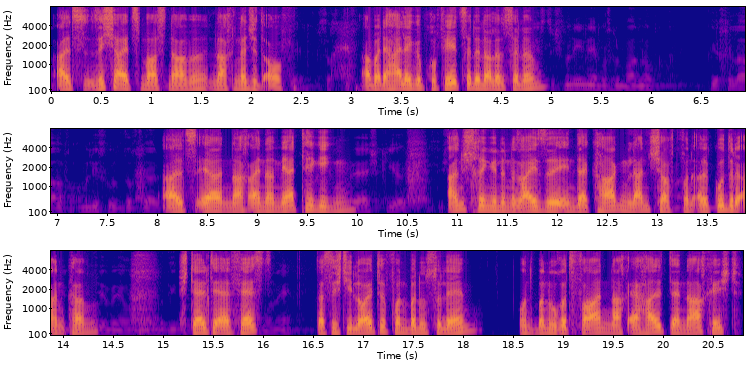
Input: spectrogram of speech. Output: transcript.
als Sicherheitsmaßnahme nach Najd auf. Aber der heilige Prophet, als er nach einer mehrtägigen, anstrengenden Reise in der kargen Landschaft von Al-Qudr ankam, stellte er fest, dass sich die Leute von Banu Sulaim und Banu Radfan nach Erhalt der Nachricht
